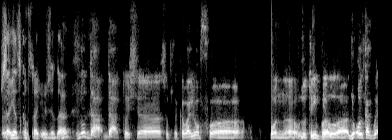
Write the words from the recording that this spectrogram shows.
в Советском Союзе, да? Ну да, да. То есть, э, собственно, Ковалев, э, он э, внутри был... Ну, он как бы,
